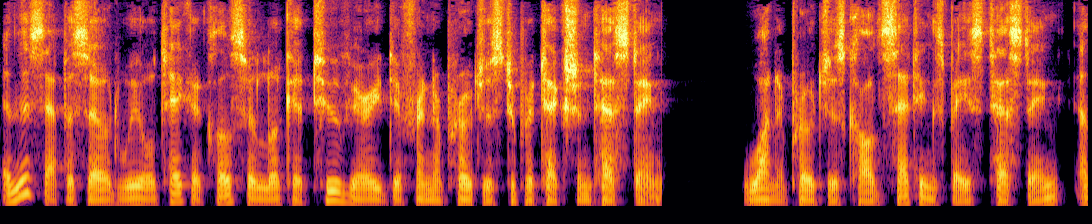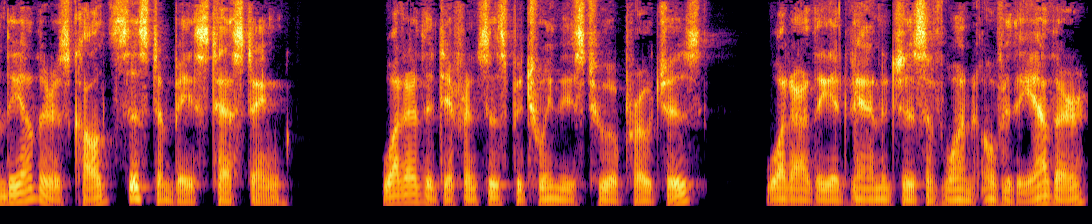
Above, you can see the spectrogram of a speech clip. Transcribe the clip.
In this episode, we will take a closer look at two very different approaches to protection testing. One approach is called settings based testing, and the other is called system based testing. What are the differences between these two approaches? What are the advantages of one over the other?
